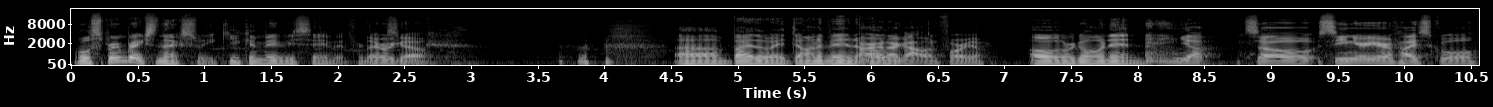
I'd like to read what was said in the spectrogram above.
Well, spring break's next week. You can maybe save it for there we go. week. Uh, by the way, Donovan. All right, oh, I got one for you. oh, we're going in. Yep. So senior year of high school,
